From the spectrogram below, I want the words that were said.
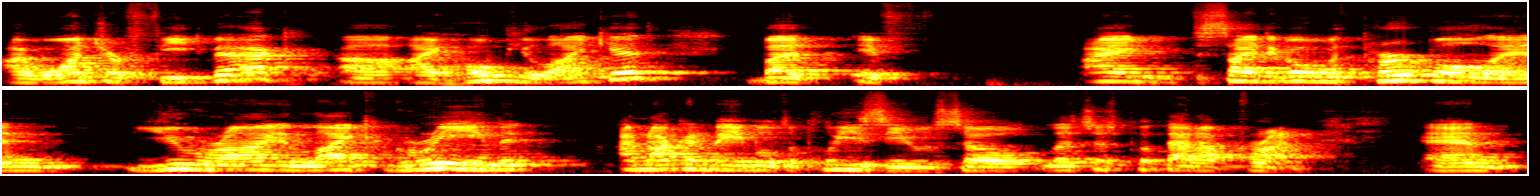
I want your feedback. Uh, I hope you like it. But if I decide to go with purple and you, Ryan, like green, I'm not going to be able to please you. So let's just put that up front. And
